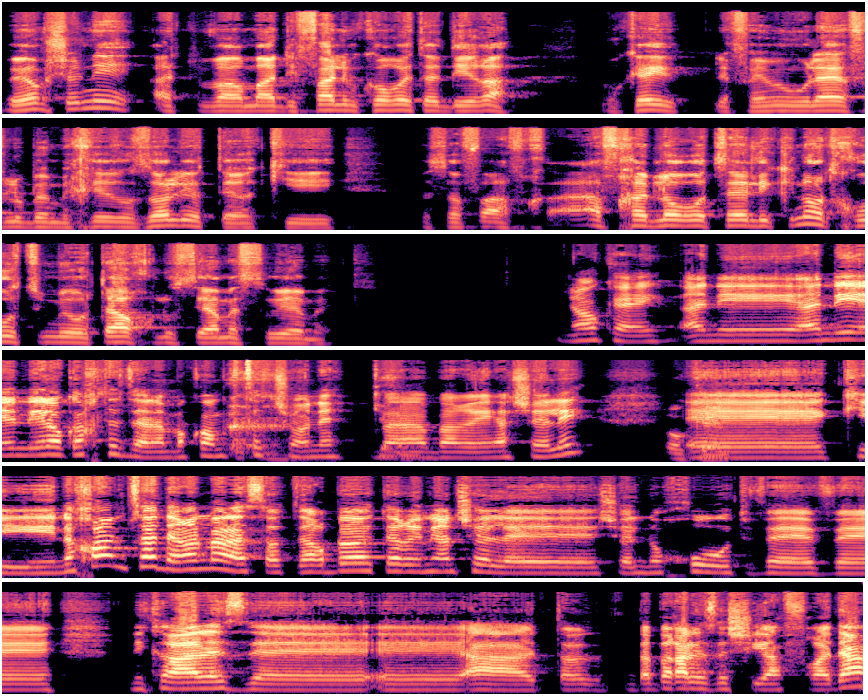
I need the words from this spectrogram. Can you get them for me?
ויום שני את כבר מעדיפה למכור את הדירה, אוקיי? לפעמים אולי אפילו במחיר זול יותר, כי בסוף אף, אף אחד לא רוצה לקנות חוץ מאותה אוכלוסייה מסוימת. אוקיי, אני, אני, אני לוקחת את זה למקום קצת שונה כן. בראייה שלי. אוקיי, אה, כי נכון, בסדר, אין מה לעשות, זה הרבה יותר עניין של, אה, של נוחות, ו, ונקרא לזה, אה, אתה מדבר על איזושהי הפרדה.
